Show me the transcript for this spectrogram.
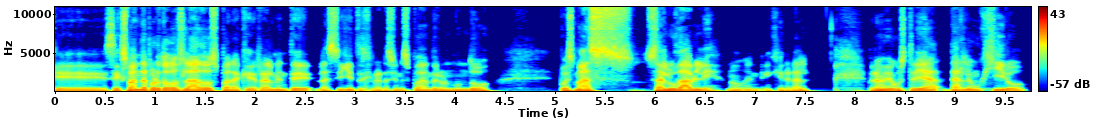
que se expanda por todos lados para que realmente las siguientes generaciones puedan ver un mundo pues más saludable, ¿no? En, general. Pero a mí me gustaría darle un giro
